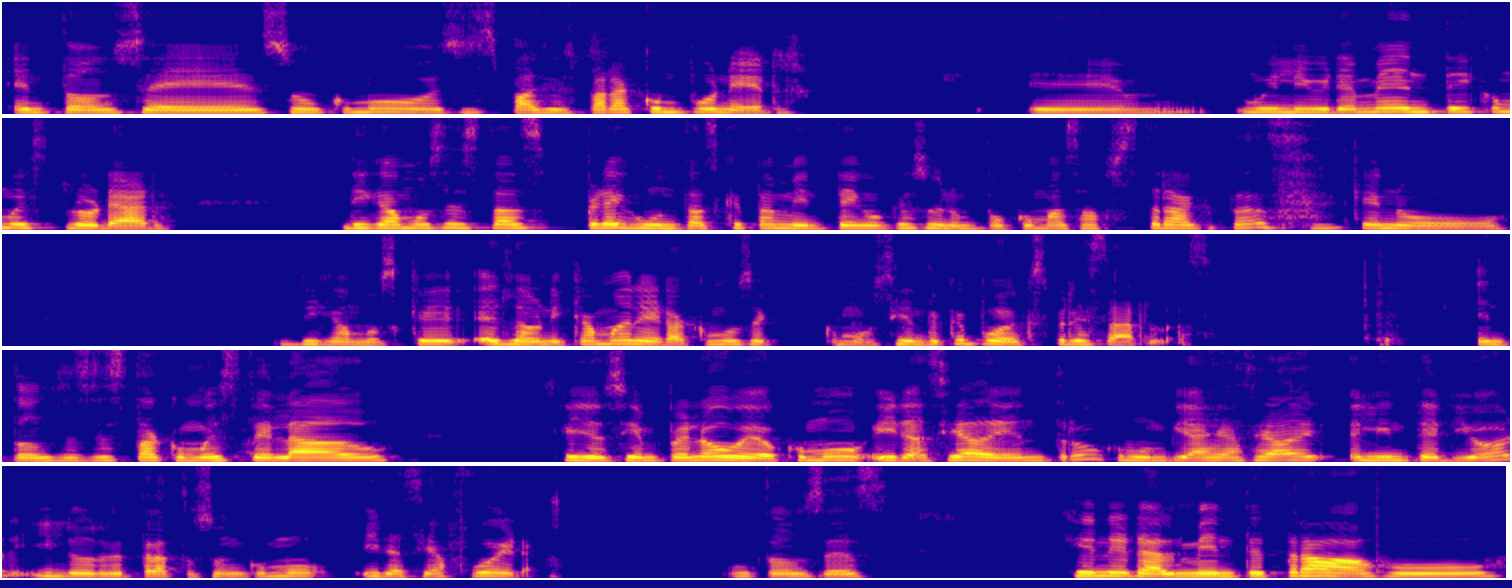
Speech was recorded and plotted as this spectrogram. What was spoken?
Entonces son como esos espacios para componer eh, muy libremente y como explorar, digamos, estas preguntas que también tengo que son un poco más abstractas, que no, digamos que es la única manera como, se, como siento que puedo expresarlas. Entonces está como este lado que yo siempre lo veo como ir hacia adentro, como un viaje hacia el interior y los retratos son como ir hacia afuera. Entonces, generalmente trabajo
